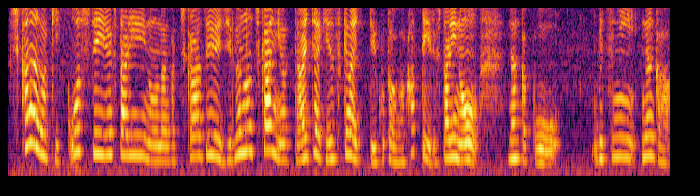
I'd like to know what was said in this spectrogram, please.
力が拮抗している2人のなんか力強い自分の力によって相手は傷つけないっていうことが分かっている2人のなんかこう別になんか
